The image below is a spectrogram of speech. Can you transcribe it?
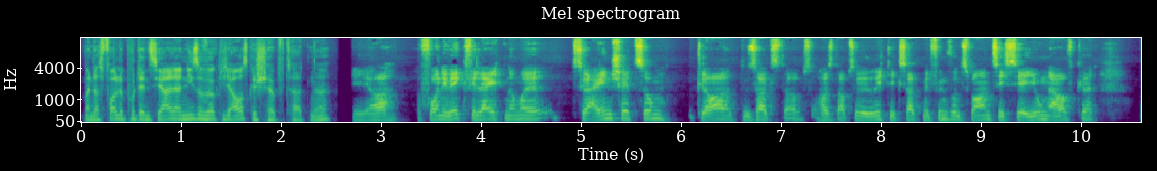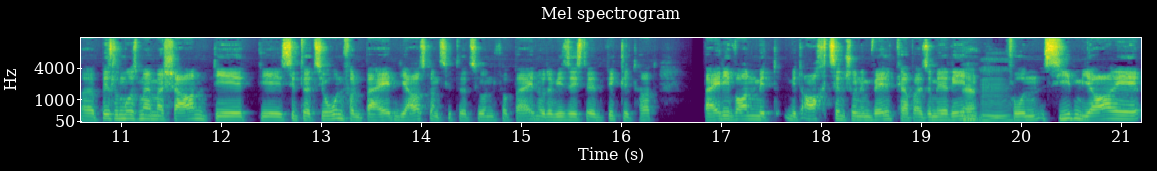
man das volle Potenzial dann nie so wirklich ausgeschöpft hat, ne? Ja, vorneweg vielleicht nochmal zur Einschätzung. Klar, du sagst, hast absolut richtig gesagt, mit 25 sehr jung aufgehört. Äh, ein bisschen muss man mal schauen, die, die Situation von beiden, die Ausgangssituation von beiden oder wie sich das entwickelt hat. Beide waren mit, mit 18 schon im Weltcup. Also wir reden ja. Mhm. von sieben Jahren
